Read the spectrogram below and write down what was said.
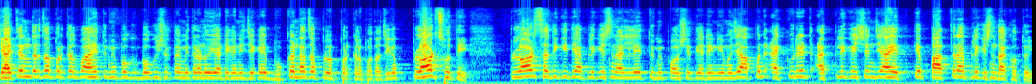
त्याच्यानंतरचा प्रकल्प आहे तुम्ही बघू बघू शकता मित्रांनो या ठिकाणी जे काही भूखंडाचा प्रकल्प होता जे काही प्लॉट्स होते. प्लॉट्ससाठी किती ॲप्लिकेशन आलेले आहेत तुम्ही पाहू शकता या ठिकाणी. म्हणजे आपण ॲक्युरेट ॲप्लिकेशन जे आहेत ते पात्र ॲप्लिकेशन दाखवतोय.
